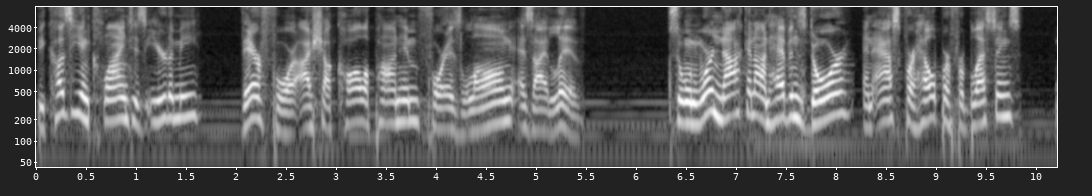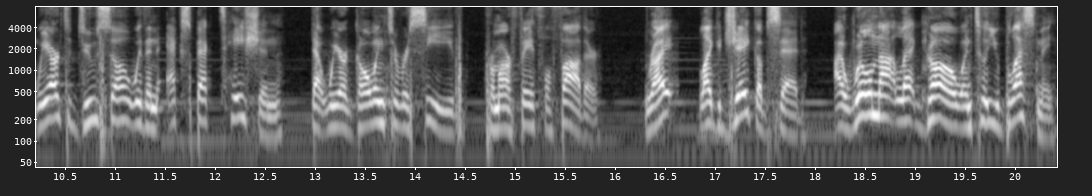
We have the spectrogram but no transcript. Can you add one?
Because he inclined his ear to me, therefore I shall call upon him for as long as I live. So when we're knocking on heaven's door and ask for help or for blessings, we are to do so with an expectation that we are going to receive from our faithful Father, right? Like Jacob said, I will not let go until you bless me.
